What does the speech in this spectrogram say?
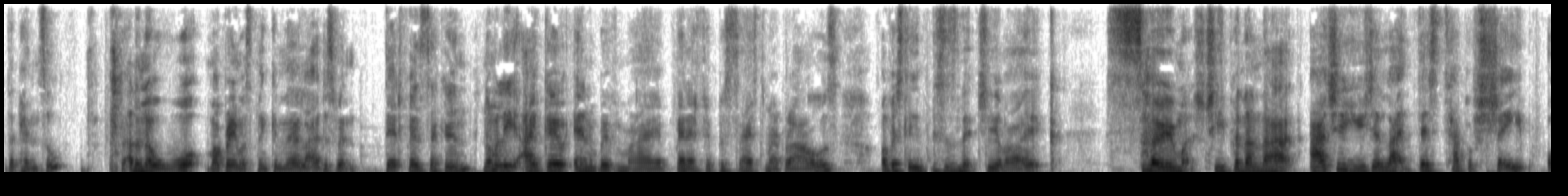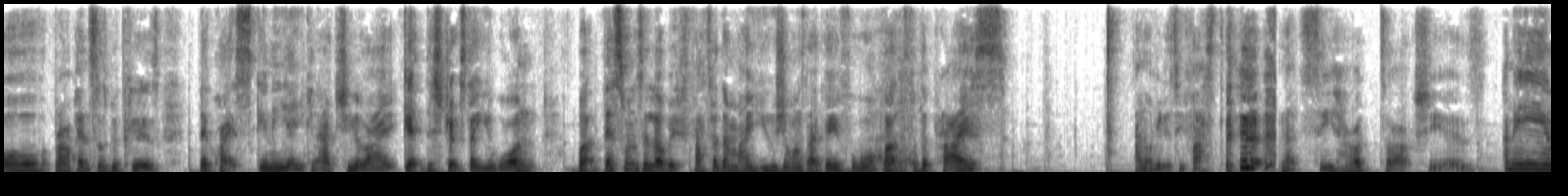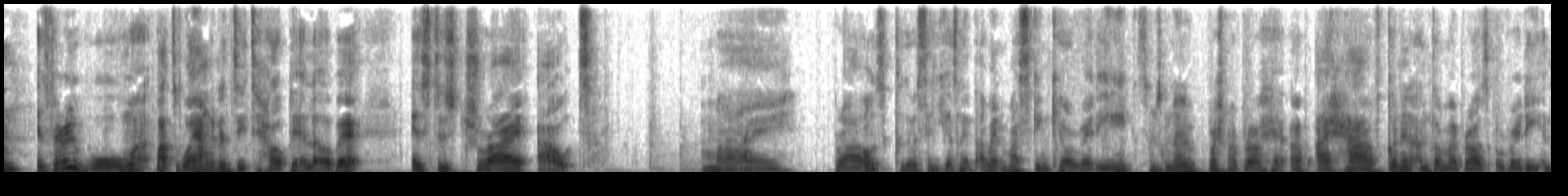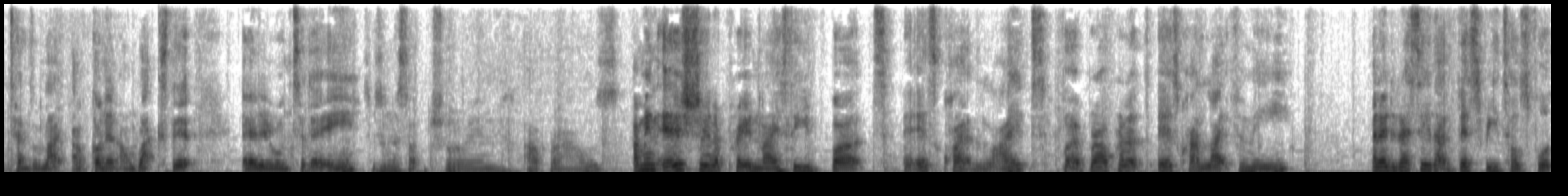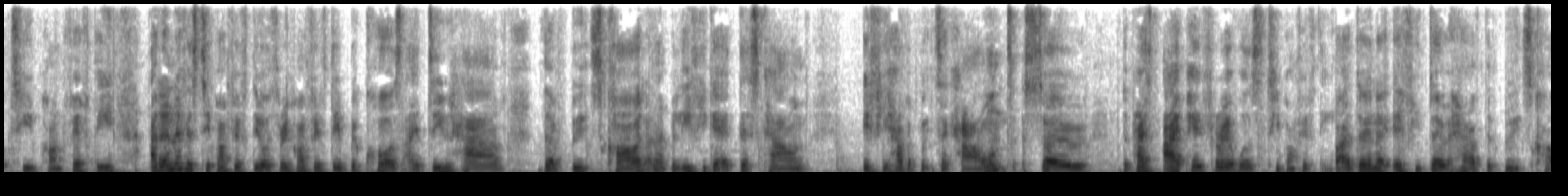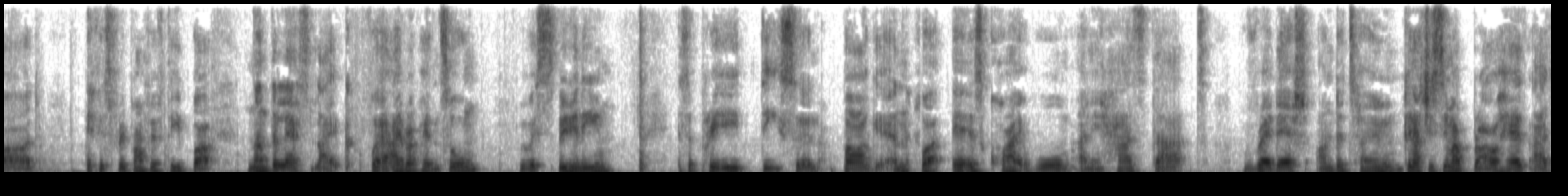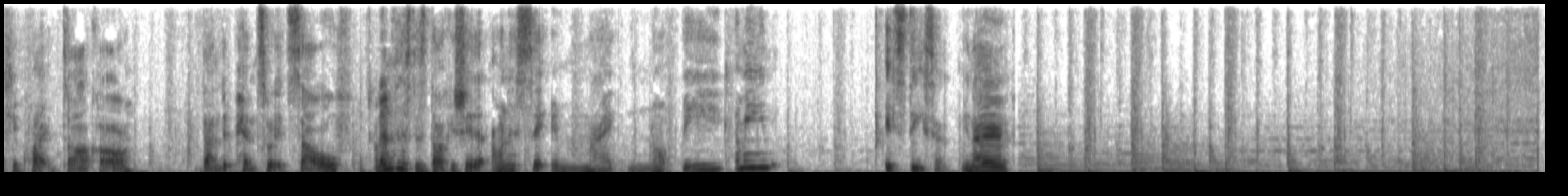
the pencil. I don't know what my brain was thinking there. Like I just went dead for a second. Normally I go in with my Benefit Precise to my brows. Obviously this is literally like so much cheaper than that. I actually usually like this type of shape of brow pencils because they're quite skinny and you can actually like get the strokes that you want but this one's a little bit fatter than my usual ones that I go for. But for the price, I'm not really too fast. Let's see how dark she is. I mean, it's very warm, but what I'm to do to help it a little bit is just dry out my brows because obviously you guys know that I went with my skincare already. So I'm just gonna brush my brow hair up. I have gone in and done my brows already in terms of like I've gone in and waxed it earlier on today. So just gonna start drawing our brows. I mean, it is showing up pretty nicely, but it is quite light. For a brow product, is quite light for me. I know, did I say that this retails for £2.50? I don't know if it's £2.50 or £3.50 because I do have the Boots card and I believe you get a discount if you have a Boots account. So the price I paid for it was £2.50. But I don't know if you don't have the Boots card if it's £3.50 but nonetheless like for an eyebrow pencil with a spoolie it's a pretty decent bargain but it is quite warm and it has that reddish undertone. You can actually see my brow hairs are actually quite darker than the pencil itself. I don't know if this is darker shade. I want to say it might not be. I mean it's decent you know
